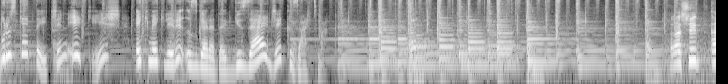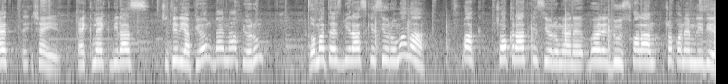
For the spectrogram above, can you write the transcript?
Bruschetta için ilk iş ekmekleri ızgarada güzelce kızartmak. Raşit et şey ekmek biraz çıtır yapıyor. Ben ne yapıyorum? Domates biraz kesiyorum ama bak çok rahat kesiyorum yani böyle düz falan çok önemli değil.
